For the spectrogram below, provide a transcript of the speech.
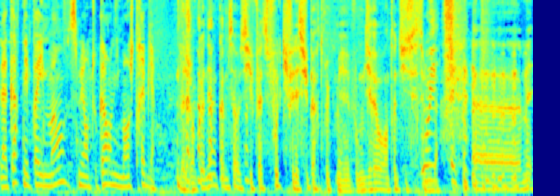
La carte n'est pas immense, mais en tout cas, on y mange très bien. Bah, J'en connais un comme ça aussi, fast food, qui fait des super trucs. Mais vous me direz, Antoine, si c'est celui-là. Euh, mais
